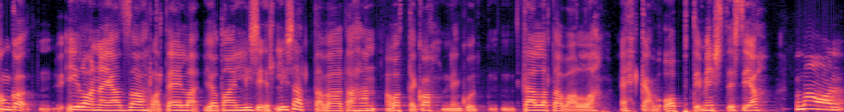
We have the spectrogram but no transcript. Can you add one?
Onko Ilona ja Zahra teillä jotain lisättävää tähän? Oletteko niin kuin, tällä tavalla ehkä optimistisia? Mä oon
